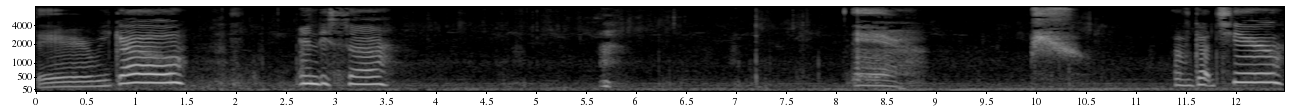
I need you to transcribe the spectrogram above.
There we go. And isa. There. I've got two.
